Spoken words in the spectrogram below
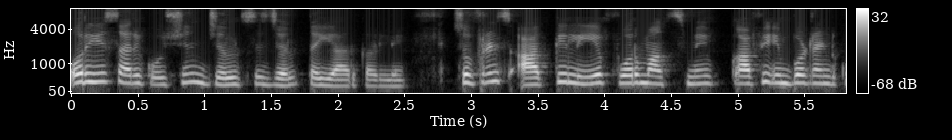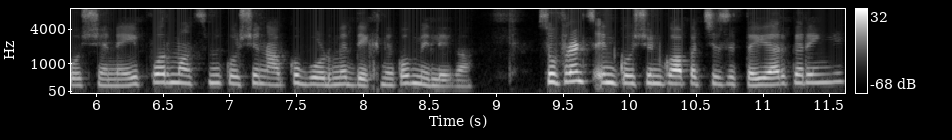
और ये सारे क्वेश्चन जल्द से जल्द तैयार कर लें। सो so फ्रेंड्स आपके लिए फोर मार्क्स में काफ़ी इंपॉर्टेंट क्वेश्चन है। ये फोर मार्क्स में क्वेश्चन आपको बोर्ड में देखने को मिलेगा। सो so फ्रेंड्स इन क्वेश्चन को आप अच्छे से तैयार करेंगे।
